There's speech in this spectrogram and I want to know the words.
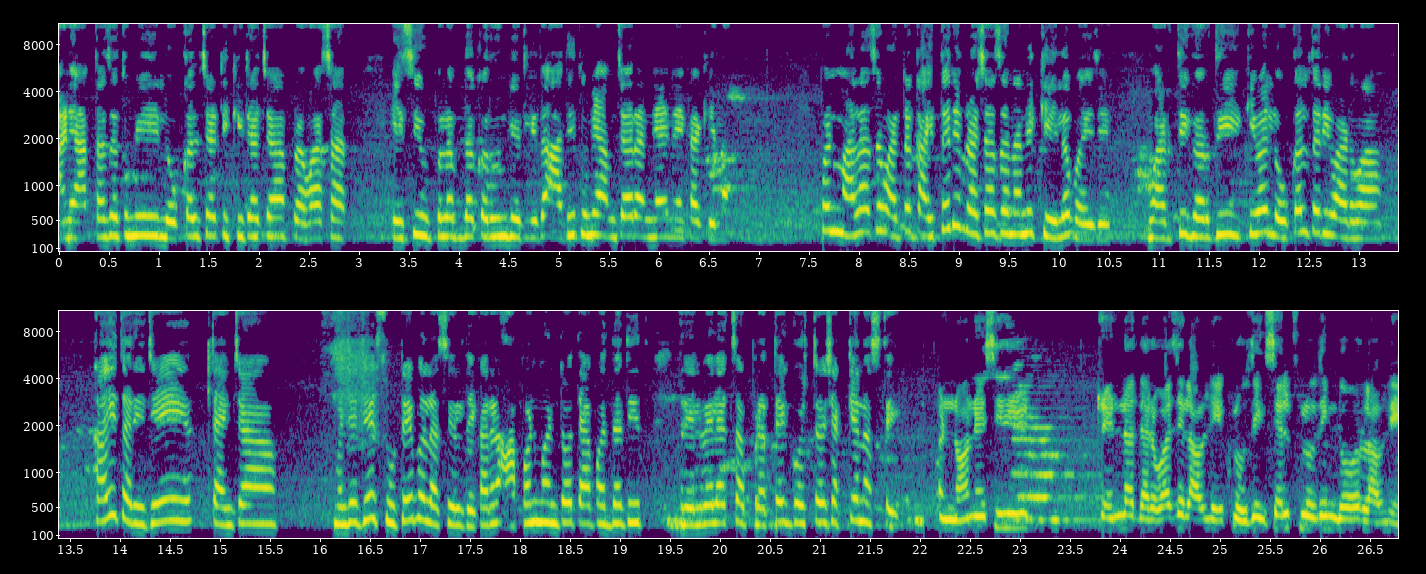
आणि आता जर तुम्ही लोकलच्या तिकिटाच्या प्रवासात एसी उपलब्ध करून घेतली तर आधी तुम्ही आमच्यावर अन्याय नाही का केला? पण मला असं वाटतं काहीतरी प्रशासनाने केलं पाहिजे. वाढती गर्दी किंवा लोकल तरी वाढवा. काहीतरी जे त्यांच्या म्हणजे जे सुटेबल असेल ते. कारण आपण म्हणतो त्या पद्धतीत रेल्वेला प्रत्येक गोष्ट शक्य नसते. पण नॉन ए सी ट्रेनला दरवाजे लावले क्लोजिंग सेल्फ क्लोजिंग डोअर लावले.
